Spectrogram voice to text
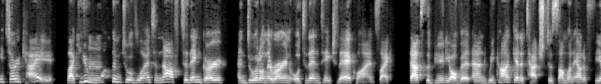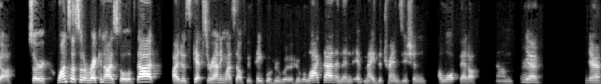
it's okay like you mm. want them to have learned enough to then go and do it on their own or to then teach their clients like that's the beauty of it and we can't get attached to someone out of fear so once i sort of recognized all of that I just kept surrounding myself with people who were who were like that, and then it made the transition a lot better. Um. Yeah, yeah,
